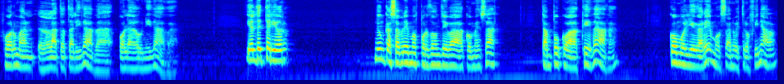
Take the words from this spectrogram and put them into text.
forman la totalidad o la unidad. Y el deterioro, nunca sabremos por dónde va a comenzar, tampoco a qué edad, cómo llegaremos a nuestro final,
